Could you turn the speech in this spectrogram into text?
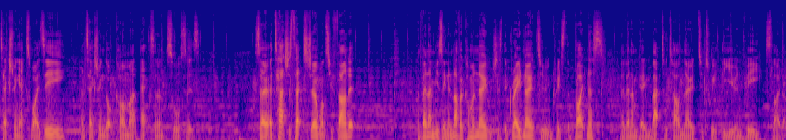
texturingxyz, and texturing.com are excellent sources. So attach the texture once you've found it. And then I'm using another common node, which is the grade node to increase the brightness. And then I'm going back to a tile node to tweak the U and V slider.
